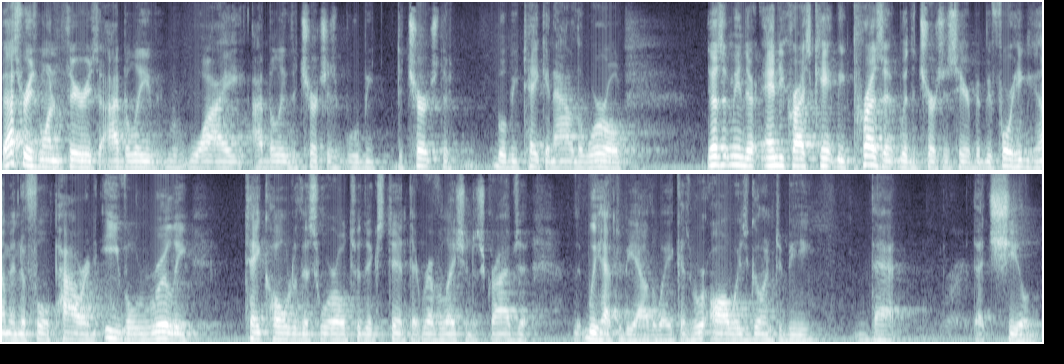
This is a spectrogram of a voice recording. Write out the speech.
That's the reason one of the theories I believe why I believe the churches will be, the church that will be taken out of the world. Doesn't mean that Antichrist can't be present with the churches here, but before he can come into full power and evil really take hold of this world to the extent that Revelation describes it, we have to be out of the way because we're always going to be that, that shield.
